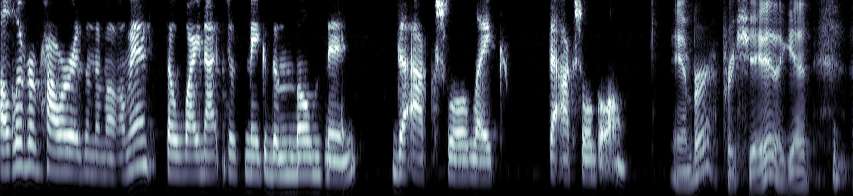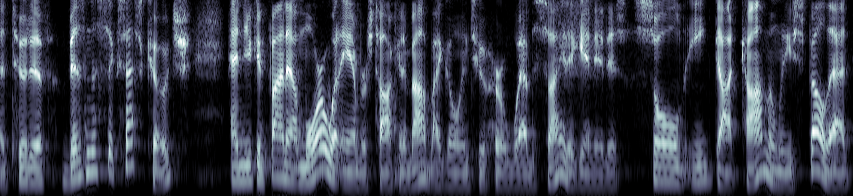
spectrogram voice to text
All of our power is in the moment. So why not just make the moment the actual, like, the actual goal? Amber, appreciate it. Again, intuitive business success coach. And you can find out more what Amber's talking about by going to her website. Again, it is souldinc.com. And when you spell that,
